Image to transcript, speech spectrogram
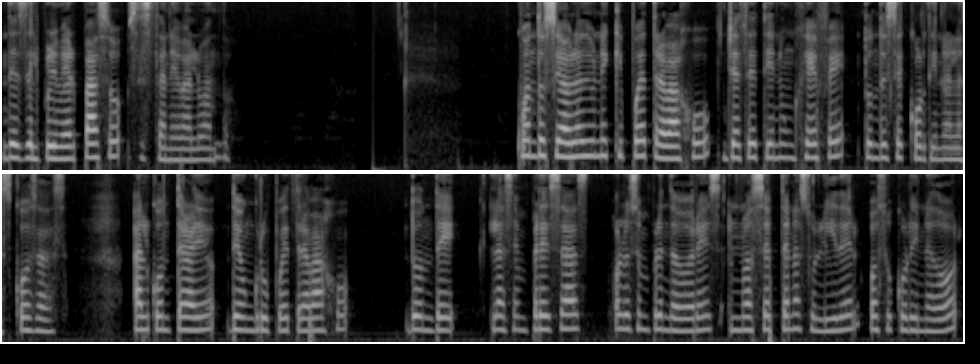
Desde el primer paso se están evaluando. Cuando se habla de un equipo de trabajo ya se tiene un jefe donde se coordinan las cosas, al contrario de un grupo de trabajo donde las empresas o los emprendedores no aceptan a su líder o a su coordinador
